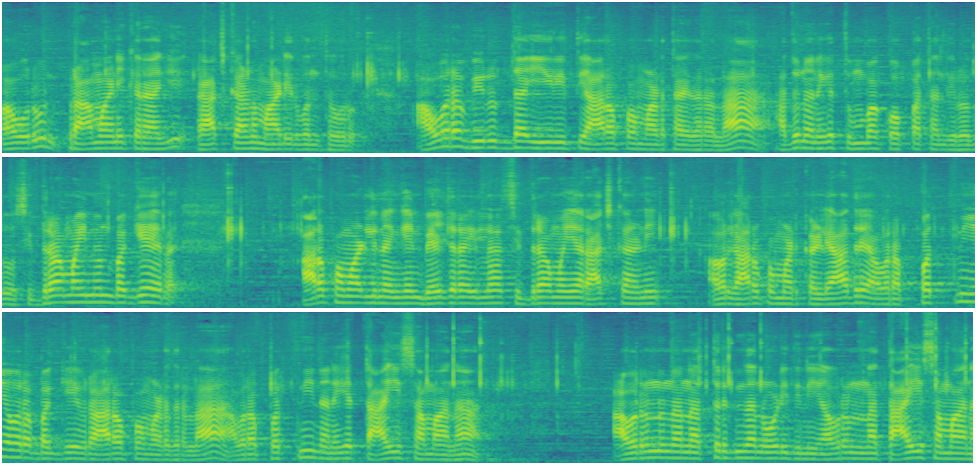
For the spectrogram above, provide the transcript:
ಅವರು ಪ್ರಾಮಾಣಿಕರಾಗಿ ರಾಜಕಾರಣ ಮಾಡಿರುವಂಥವ್ರು. ಅವರ ವಿರುದ್ಧ ಈ ರೀತಿ ಆರೋಪ ಮಾಡ್ತಾ ಇದ್ದಾರಲ್ಲ ಅದು ನನಗೆ ತುಂಬ ಕೋಪ ತಂದಿರೋದು. ಸಿದ್ದರಾಮಯ್ಯನ ಬಗ್ಗೆ ಆರೋಪ ಮಾಡಲಿ ನನಗೇನು ಬೇಜಾರ ಇಲ್ಲ. ಸಿದ್ದರಾಮಯ್ಯ ರಾಜಕಾರಣಿ, ಅವ್ರಿಗೆ ಆರೋಪ ಮಾಡ್ಕೊಳ್ಳಿ. ಆದರೆ ಅವರ ಪತ್ನಿಯವರ ಬಗ್ಗೆ ಇವರು ಆರೋಪ ಮಾಡಿದ್ರಲ್ಲ, ಅವರ ಪತ್ನಿ ನನಗೆ ತಾಯಿ ಸಮಾನ. ಅವರನ್ನು ನನ್ನ ಹತ್ತಿರದಿಂದ ನೋಡಿದ್ದೀನಿ. ಅವರನ್ನು ತಾಯಿ ಸಮಾನ.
